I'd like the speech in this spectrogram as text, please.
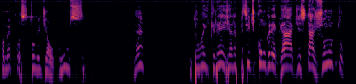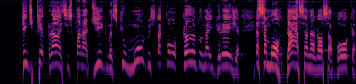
como é costume de alguns, né? Então a igreja, ela precisa de congregar, de estar junto, tem de quebrar esses paradigmas que o mundo está colocando na igreja, essa mordaça na nossa boca,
